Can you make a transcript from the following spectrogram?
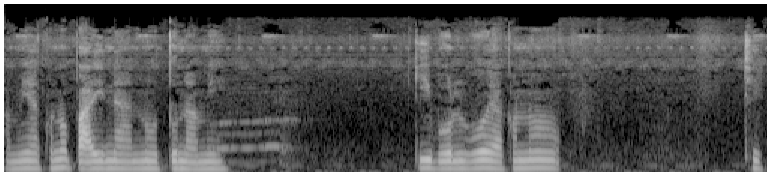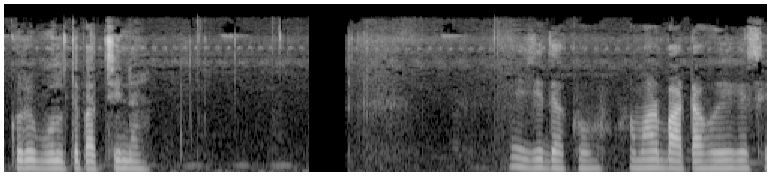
আমি এখনও পারি না, নতুন আমি। কি বলব, এখনও ঠিক করে বলতে পারছি না। এই যে দেখো, আমার বাটা হয়ে গেছে।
